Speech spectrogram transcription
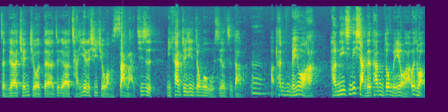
整个全球的这个产业的需求往上了。其实你看最近中国股市就知道了。嗯，好，他没有啊。好，你你想的他们都没有啊？为什么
